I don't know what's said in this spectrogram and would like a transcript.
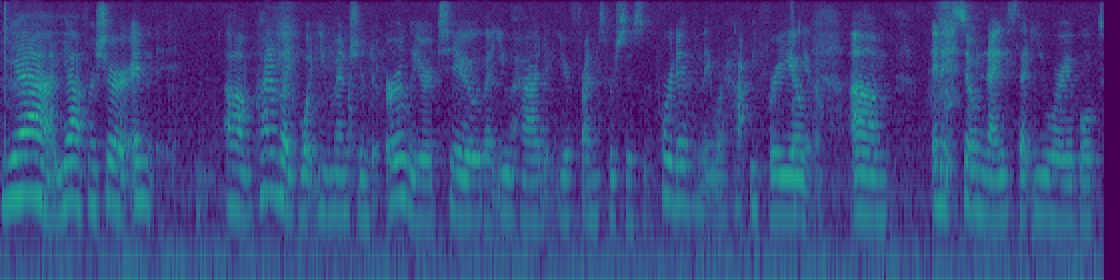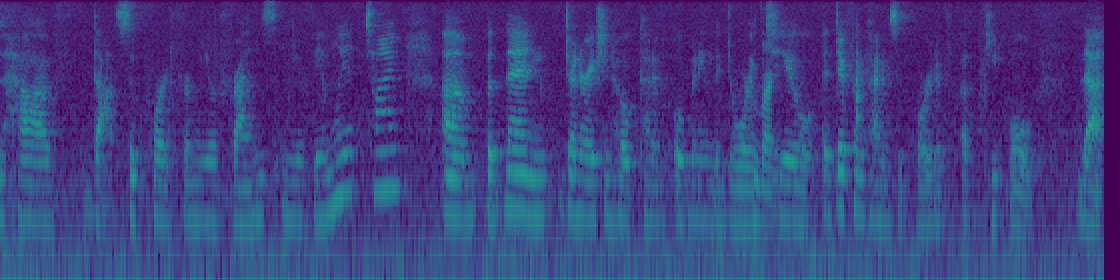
Yeah yeah for sure. And um, kind of like what you mentioned earlier too that you had your friends were so supportive and they were happy for you. Yeah. um, and it's so nice that you were able to have that support from your friends and your family at the time um, but then generation hope kind of opening the door right. to a different kind of support of, of people that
